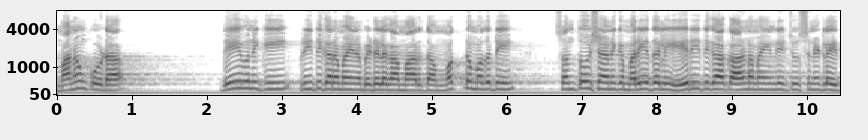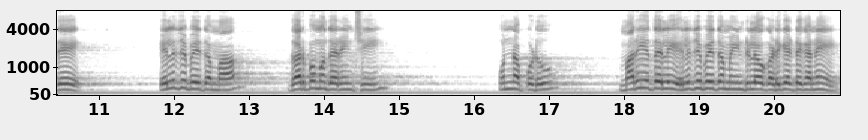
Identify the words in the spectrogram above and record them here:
మనం కూడా దేవునికి ప్రీతికరమైన బిడ్డలుగా మారుతాం. మొట్టమొదటి సంతోషానికి మరియ తల్లి ఏ రీతిగా కారణమైంది చూసినట్లయితే ఎలిజబెత్ అమ్మ గర్భము ధరించి ఉన్నప్పుడు మరియ తల్లి ఎలిజబెత్ ఇంటిలో గడిగెట్టగానే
